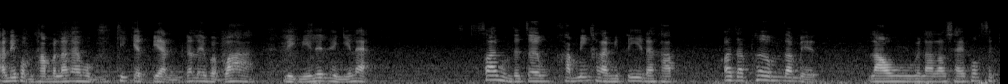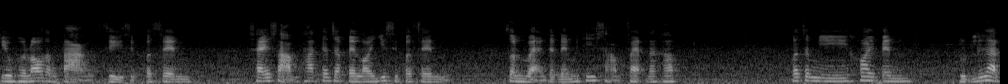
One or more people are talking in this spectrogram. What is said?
อันนี้ผมทำมาแล้วไงผมขี้เกียจเปลี่ยนก็เลยแบบว่าหลีกนี้เล่นอย่างนี้แหละสร้อยผมจะเจอ coming calamity นะครับ ก็จะเพิ่มดาเมจเราเวลาเราใช้พวกสกิลเฮอร์ l ต่างๆ 40%ใช้ 3ทัดก็จะเป็น 120%ส่วนแหวนจะเน้นไปที่ 3 แฟตนะครับ ก็จะมีห้อยเป็นดูดเลือด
